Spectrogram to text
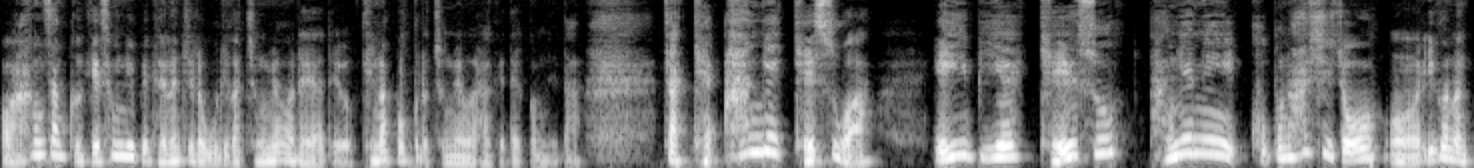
어, 항상 그게 성립이 되는지를 우리가 증명을 해야 돼요. 기납법으로 증명을 하게 될 겁니다. 자, 개, 항의 개수와 A, B의 개수 당연히 구분하시죠. 어, 이거는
